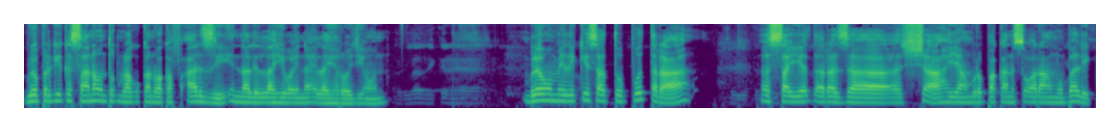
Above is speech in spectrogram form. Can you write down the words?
Beliau pergi ke sana untuk melakukan wakaf arzi. Innalillahi wa inna ilaihi roji'un. Beliau memiliki satu putra, eh, Sayyid Raza Shah yang merupakan seorang mubalik.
